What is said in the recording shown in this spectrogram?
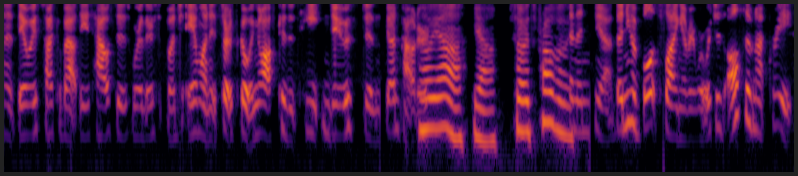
in it, they always talk about these houses where there's a bunch of ammo and it starts going off because it's heat induced and gunpowder. Oh yeah, yeah. So it's probably And then yeah, then you have bullets flying everywhere, which is also not great.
